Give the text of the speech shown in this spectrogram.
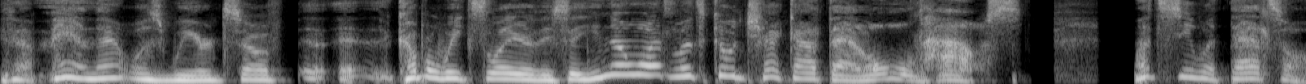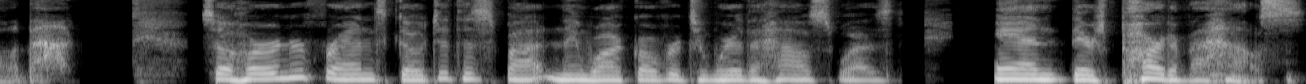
He thought, man, that was weird. So if, uh, a couple weeks later, they said, you know what? Let's go check out that old house. Let's see what that's all about. So her and her friends go to the spot and they walk over to where the house was. And there's part of a house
